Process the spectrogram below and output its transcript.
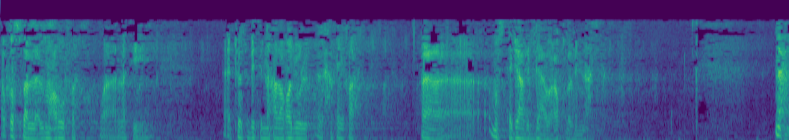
فالقصة المعروفة والتي تثبت أن هذا الرجل الحقيقة آه، مستجاب الدعوة عقبة بن نافع نعم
